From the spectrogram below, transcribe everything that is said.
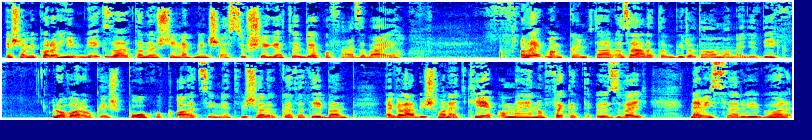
És amikor a hím végzett, a nősténynek nincs rá szüksége többi, akkor felzabálja. A Legman könyvtár az állatok birodalma negyedik, Rovarok és pókok alcímét viselő kötetében legalábbis van egy kép, amelyen a fekete özvegy nemi szervéből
